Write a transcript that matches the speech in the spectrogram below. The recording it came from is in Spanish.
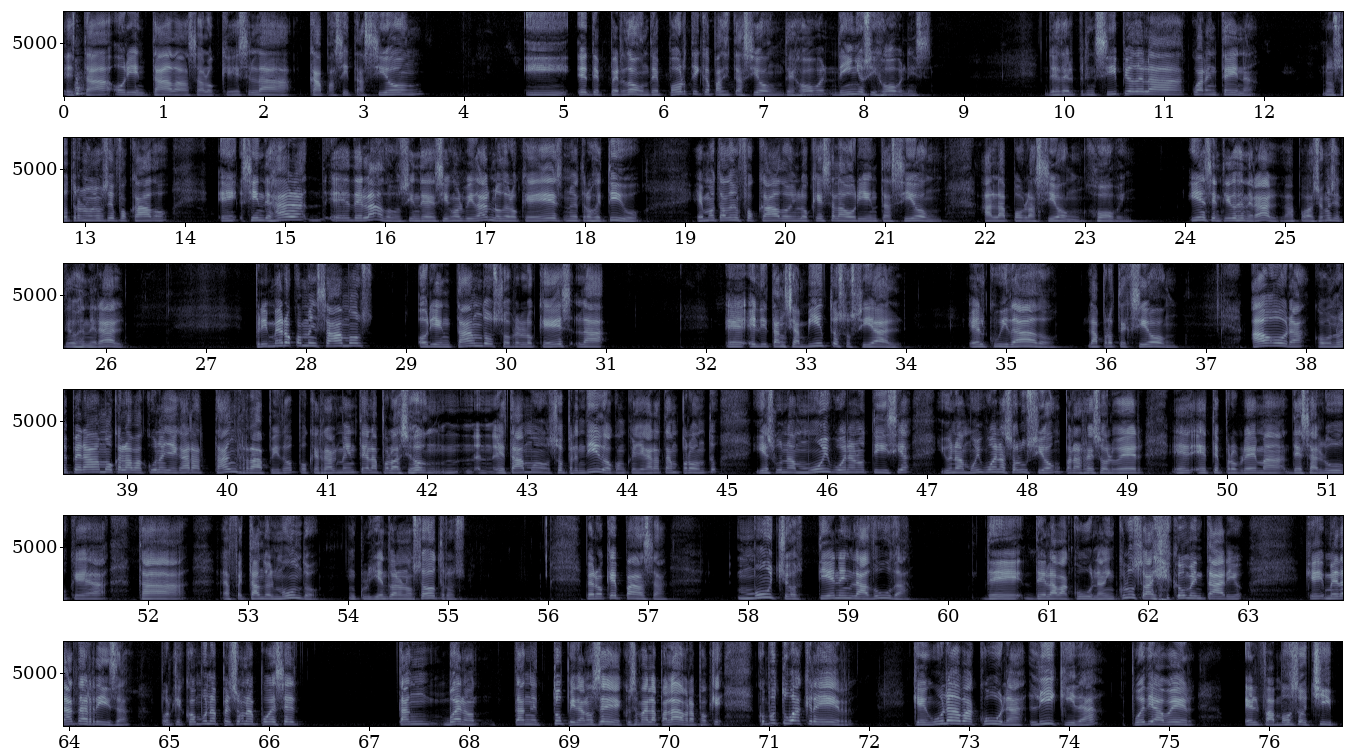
está orientada a lo que es la capacitación y, eh, de, perdón, deporte y capacitación de niños y jóvenes. Desde el principio de la cuarentena, nosotros nos hemos enfocado, sin dejar eh, de lado, sin, sin olvidarnos de lo que es nuestro objetivo, hemos estado enfocados en lo que es la orientación a la población joven y en sentido general, la población en sentido general. Primero comenzamos orientando sobre lo que es eh, el distanciamiento social, el cuidado, la protección. Ahora, como no esperábamos que la vacuna llegara tan rápido, porque realmente la población estamos sorprendidos con que llegara tan pronto, y es una muy buena noticia y una muy buena solución para resolver eh, este problema de salud que está afectando al mundo, incluyendo a nosotros. Pero ¿qué pasa? Muchos tienen la duda de, la vacuna. Incluso hay comentarios que me dan la risa, porque como una persona puede ser tan, bueno, tan estúpida, no sé, escúchame la palabra, porque ¿cómo tú vas a creer que en una vacuna líquida puede haber el famoso chip?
